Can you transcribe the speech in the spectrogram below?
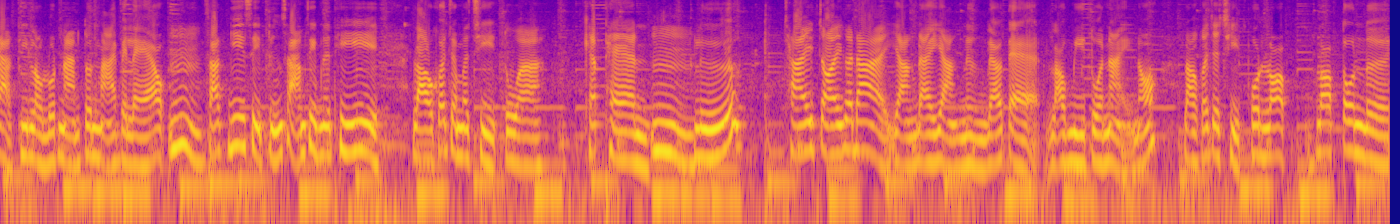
จากที่เรารดน้ำต้นไม้ไปแล้วอืมสัก 20-30 นาที เราก็จะมาฉีดตัวแคปแทนอืมหรือใช้จอยก็ได้อย่างใดอย่างหนึ่ง แล้วแต่เรามีตัวไหนเนาะเราก็จะฉีดพ่นรอบรอบต้นเลย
